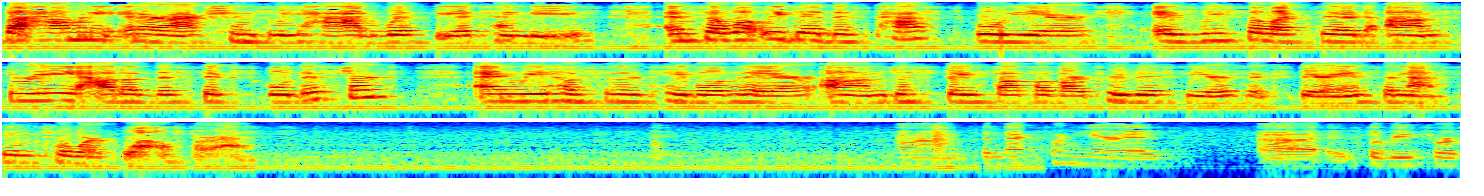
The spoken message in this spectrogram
but how many interactions we had with the attendees. And so what we did this past school year is we selected um, three out of the six school districts and we hosted a table there um, just based off of our previous year's experience and that seemed to work well for us. Um, the next one here is, uh, is the resource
